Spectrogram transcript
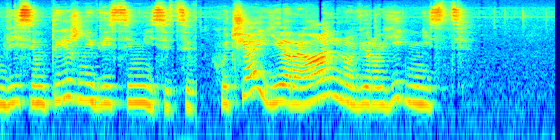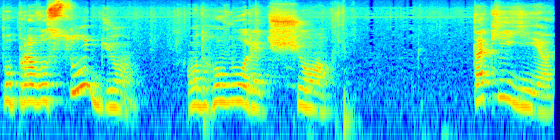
Вісім тижнів, вісім місяців. Хоча є реально вірогідність по правосуддю, от говорять, що так і є.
